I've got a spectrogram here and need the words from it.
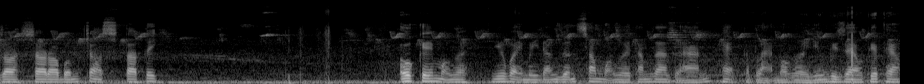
Rồi, sau đó bấm chọn static. Ok mọi người, như vậy mình đã dẫn xong mọi người tham gia dự án. Hẹn gặp lại mọi người những video tiếp theo.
